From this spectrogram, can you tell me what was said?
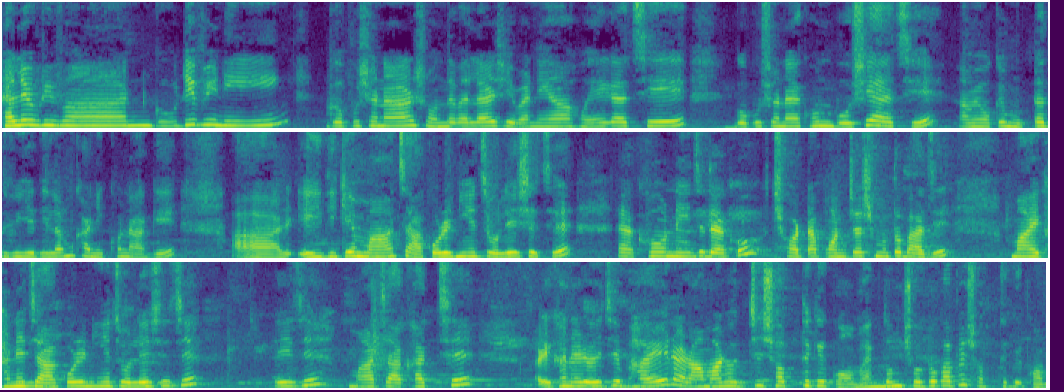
হ্যালো এভরিওয়ান গুড ইভিনিং গোপুসোনার সন্ধেবেলার সেবা নেওয়া হয়ে গেছে। গোপুসোনা এখন বসে আছে। আমি ওকে মুখটা ধুইয়ে দিলাম খানিকক্ষণ আগে। আর এইদিকে মা চা করে নিয়ে চলে এসেছে। এখন এই যে দেখো, ছটা পঞ্চাশ মতো বাজে। মা এখানে চা করে নিয়ে চলে এসেছে। এই যে মা চা খাচ্ছে। আর এখানে রয়েছে ভাইয়ের, আর আমার হচ্ছে সব থেকে কম, একদম ছোট কাপে সব থেকে কম।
